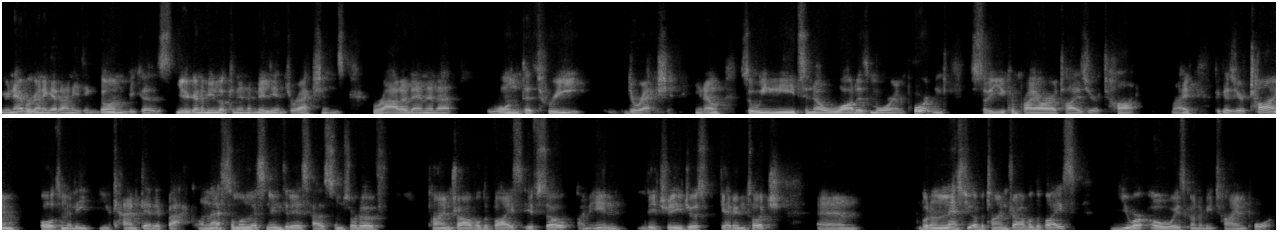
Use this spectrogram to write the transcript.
you're never going to get anything done because you're going to be looking in a million directions rather than in a one to three direction you know? So we need to know what is more important so you can prioritize your time right? Because your time ultimately you can't get it back. Unless someone listening to this has some sort of time travel device. If so i'm in. Literally just get in touch. Um, but unless you have a time travel device you are always going to be time poor.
